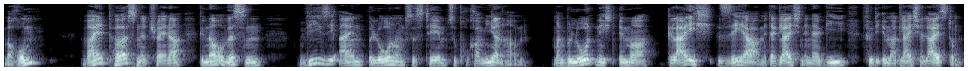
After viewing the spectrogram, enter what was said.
Warum? Weil Personal Trainer genau wissen, wie sie ein Belohnungssystem zu programmieren haben. Man belohnt nicht immer gleich sehr mit der gleichen Energie für die immer gleiche Leistung.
